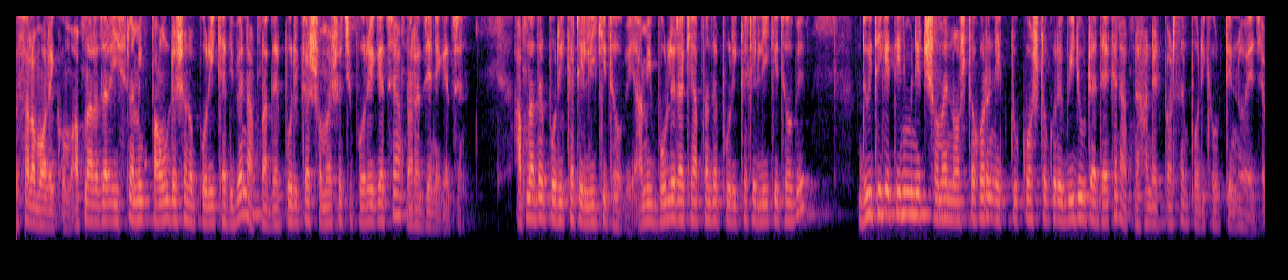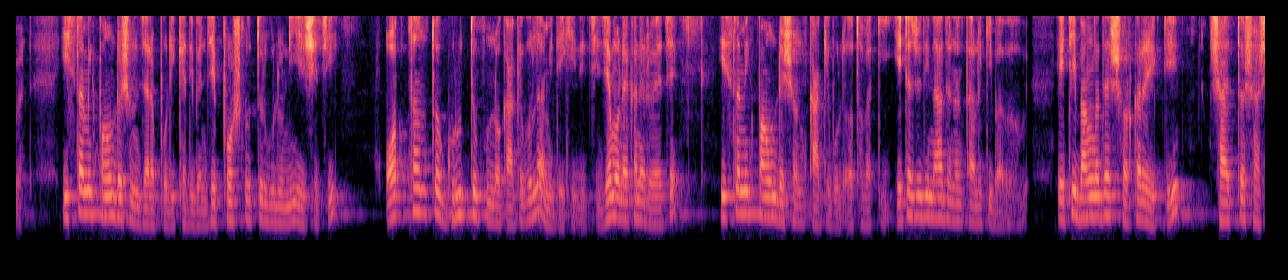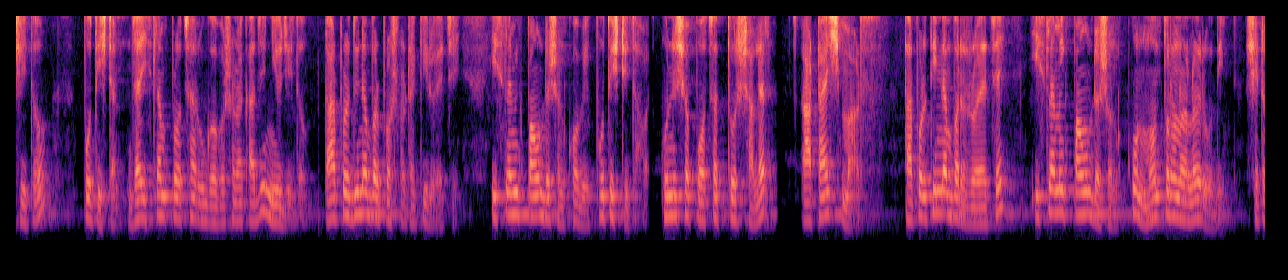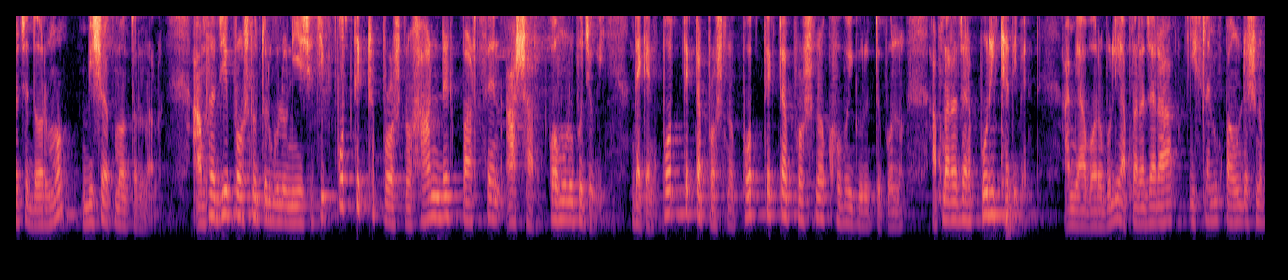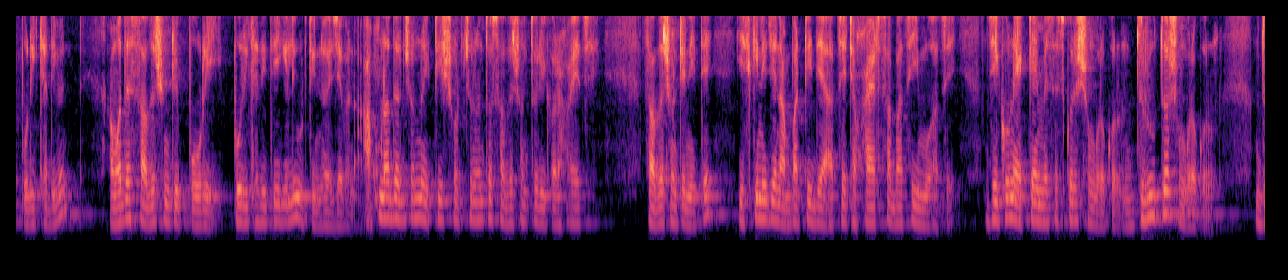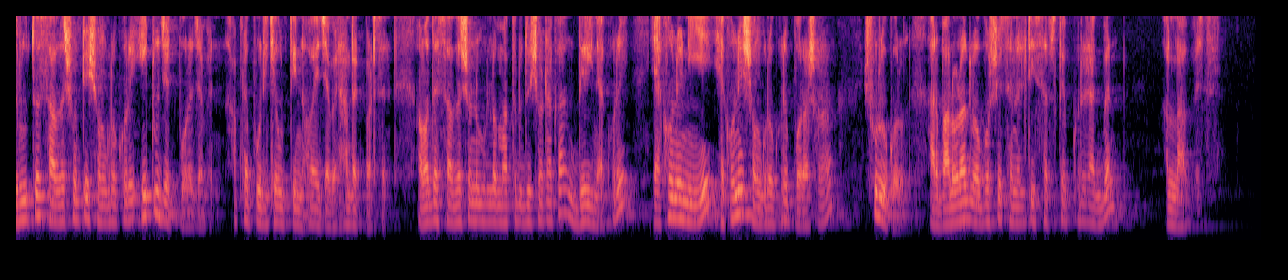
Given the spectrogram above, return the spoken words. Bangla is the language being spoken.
আসসালামু আলাইকুম। আপনারা যারা ইসলামিক ফাউন্ডেশনও পরীক্ষা দিবেন, আপনাদের পরীক্ষার সময়সূচি পড়ে গেছে, আপনারা জেনে গেছেন। আপনাদের পরীক্ষাটি লিখিত হবে। আমি বলে রাখি, আপনাদের পরীক্ষাটি লিখিত হবে। দুই থেকে তিন মিনিট সময় নষ্ট করেন, একটু কষ্ট করে ভিডিওটা দেখেন, আপনি হান্ড্রেড পার্সেন্ট পরীক্ষা উত্তীর্ণ হয়ে যাবেন। ইসলামিক ফাউন্ডেশন যারা পরীক্ষা দিবেন, যে প্রশ্ন উত্তরগুলো নিয়ে এসেছি, অত্যন্ত গুরুত্বপূর্ণ কাকে বলে আমি দেখিয়ে দিচ্ছি। যেমন এখানে রয়েছে ইসলামিক ফাউন্ডেশন কাকে বলে অথবা কি? এটা যদি না জানেন তাহলে কীভাবে হবে? এটি বাংলাদেশ সরকারের একটি স্বায়ত্তশাসিত প্রতিষ্ঠান, যা ইসলাম প্রচার ও গবেষণা কাজে নিয়োজিত। তারপরে দুই নম্বর প্রশ্নটা কি রয়েছে? ইসলামিক ফাউন্ডেশন কবে প্রতিষ্ঠিত হয়? উনিশশো পঁচাত্তর সালের আটাইশ মার্চ। তারপরে তিন নম্বরে রয়েছে ইসলামিক ফাউন্ডেশন কোন মন্ত্রণালয়ের অধীন? সেটা হচ্ছে ধর্ম বিষয়ক মন্ত্রণালয়। আমরা যে প্রশ্ন উত্তরগুলো নিয়ে এসেছি, প্রত্যেকটা প্রশ্ন হান্ড্রেড পারসেন্ট আসার কমন উপযোগী। দেখেন, প্রত্যেকটা প্রশ্ন প্রত্যেকটা প্রশ্ন খুবই গুরুত্বপূর্ণ। আপনারা যারা পরীক্ষা দিবেন, আমি আবারও বলি, আপনারা যারা ইসলামিক ফাউন্ডেশনে পরীক্ষা দিবেন, আমাদের সাজেশনটি পড়ে পরীক্ষা দিতে গেলে উত্তীর্ণ হয়ে যাবেন। আপনাদের জন্য একটি সচ্চূড়ান্ত সাজেশন তৈরি করা হয়েছে। সাজেশনটি নিতে, স্ক্রিনে যে নাম্বারটি দেওয়া আছে, এটা হোয়াটসঅ্যাপ আছে, ইমো আছে। যে কোনো একটাই মেসেজ করে সংগ্রহ করুন, দ্রুত সংগ্রহ করুন। দ্রুত সাজেশনটি সংগ্রহ করে এ টু জেড পড়ে যাবেন। আপনার পরীক্ষা উত্তীর্ণ হয়ে যাবেন হান্ড্রেড পার্সেন্ট আমাদের সাজেশনের মূল্য মাত্র দুশো টাকা, দেরি না করে এখনই নিয়ে, এখনই সংগ্রহ করে পড়াশোনা শুরু করুন। আর ভালো লাগলে অবশ্যই চ্যানেলটি সাবস্ক্রাইব করে রাখবেন। আল্লাহ হাফেজ।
